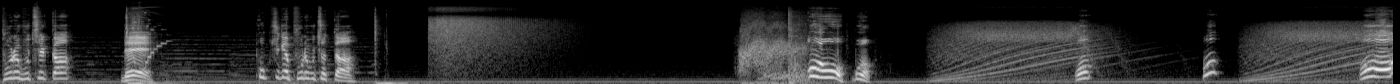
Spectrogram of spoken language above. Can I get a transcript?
불을 붙일까? 네 폭죽에 불을 붙였다 어어 뭐야 어? 어? 어?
